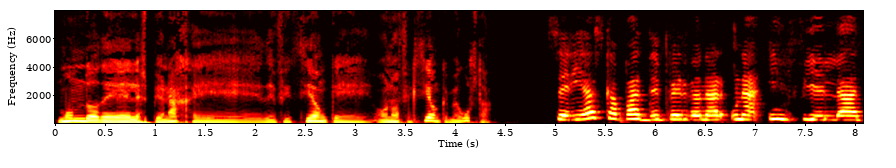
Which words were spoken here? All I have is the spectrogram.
mundo del espionaje de ficción que o no ficción que me gusta. ¿Serías capaz de perdonar una infidelidad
